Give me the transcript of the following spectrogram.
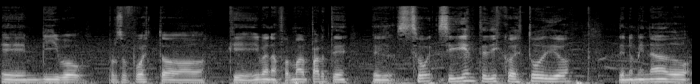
eh, en vivo, por supuesto, que iban a formar parte del siguiente disco de estudio denominado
